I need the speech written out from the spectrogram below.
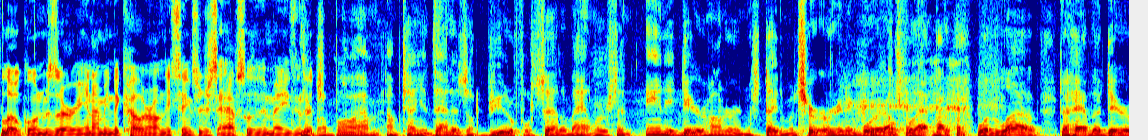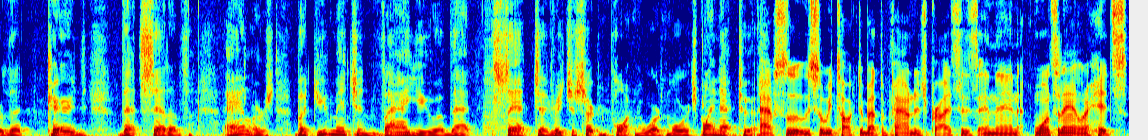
local in Missouri, and I mean the color on these things are just absolutely amazing. They're boy, I'm, I'm telling you, that is a beautiful set of antlers, and any deer hunter in the state of Missouri or anywhere else for that matter would love to have the deer that carried that set of antlers. But you mentioned value of that set to reach a certain point and they're worth more. Explain that to us. Absolutely. So we talked about the poundage prices, and then once an antler hits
